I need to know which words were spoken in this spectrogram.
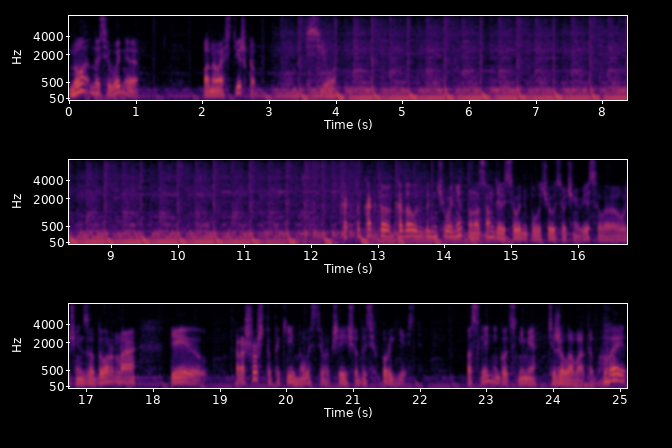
Но на сегодня по новостишкам все. Как-то, как-то, казалось бы, ничего нет, но на самом деле сегодня получилось очень весело, очень задорно. И Хорошо, что такие новости вообще еще до сих пор есть. Последний год с ними тяжеловато бывает.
